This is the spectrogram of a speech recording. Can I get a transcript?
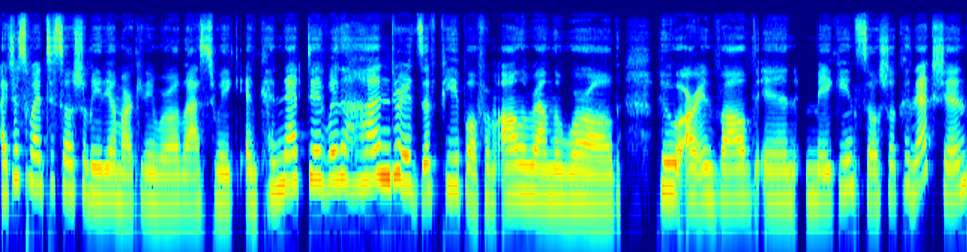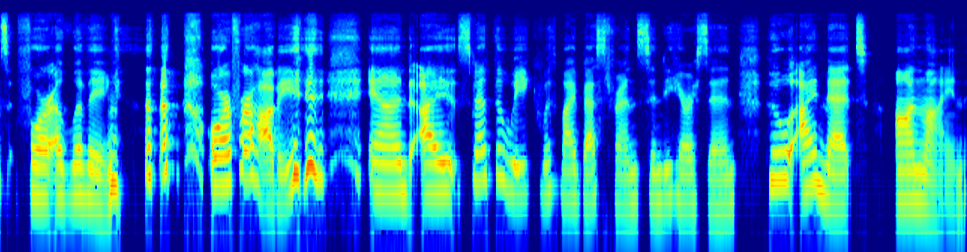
I just went to Social Media Marketing World last week and connected with hundreds of people from all around the world who are involved in making social connections for a living. or for a hobby. and I spent the week with my best friend, Cindy Harrison, who I met online,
